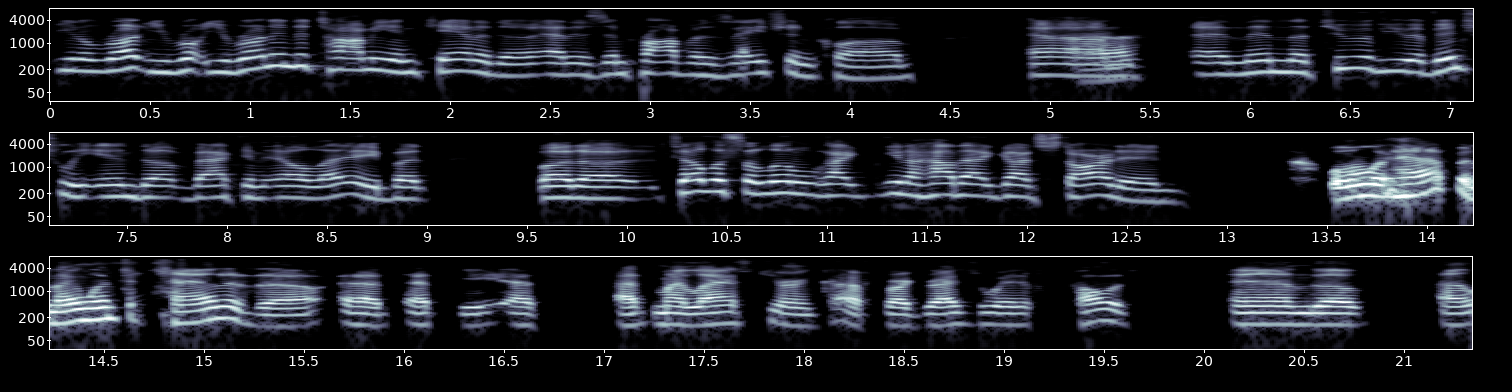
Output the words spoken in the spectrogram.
you know, run you run you run into Tommy in Canada at his improvisation club, um, yeah. and then the two of you eventually end up back in L.A. But but uh, tell us a little like you know how that got started well, what happened? I went to Canada at at the at at my last year in, after I graduated from college, and uh, I,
